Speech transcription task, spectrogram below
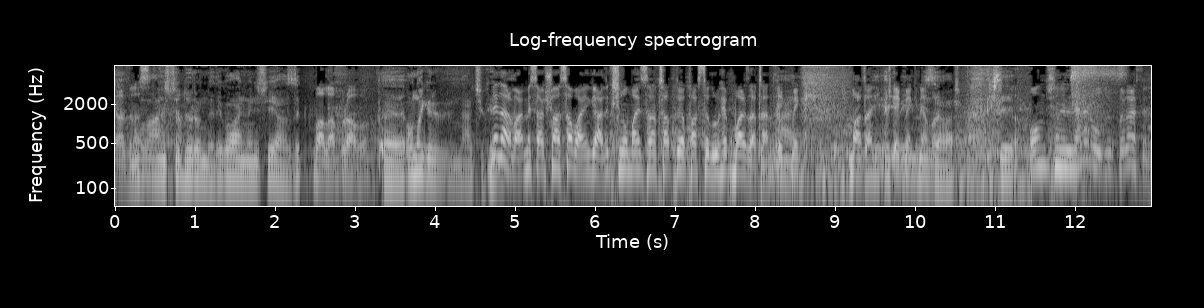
Yazdınız. olağanüstü durum dedik. O hal menüsü yazdık. Vallahi bravo. E, ona göre ürünler çıkıyor. Neler var? Mesela şu an sabahleyin geldik. Şimdi normalde sana tatlı ve pasta grubu hep var zaten. Ekmek bazen ekmek yine Ekmeğimiz de var. var. İşte Onun dışında neler olduğunu söylerseniz.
